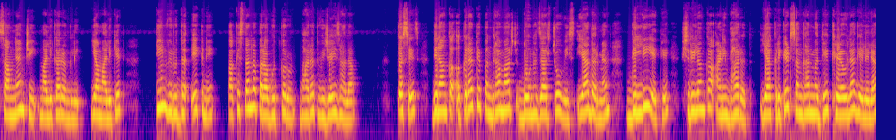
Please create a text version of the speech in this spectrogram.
सामन्यांची मालिका रंगली. या मालिकेत तीन विरुद्ध एकने पाकिस्तानला पराभूत करून भारत विजयी झाला. तसेच दिनांक अकरा ते पंधरा मार्च दोन हजार चोवीस या दरम्यान दिल्ली येथे श्रीलंका आणि भारत या क्रिकेट संघांमध्ये खेळवल्या गेलेल्या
